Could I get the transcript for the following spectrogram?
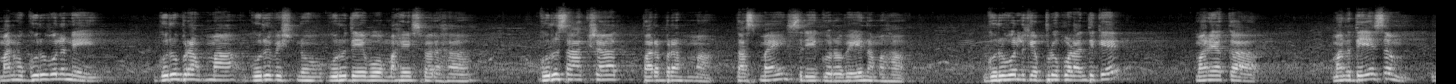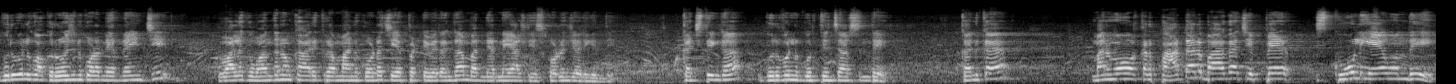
మనము గురువులని గురు బ్రహ్మ గురు విష్ణు గురుదేవో మహేశ్వర గురు సాక్షాత్ పరబ్రహ్మ తస్మై శ్రీ గురవే నమ. గురువులకి ఎప్పుడు కూడా అందుకే మన యొక్క మన దేశం గురువులకు ఒక రోజును కూడా నిర్ణయించి వాళ్ళకు వందనం కార్యక్రమాన్ని కూడా చేపట్టే విధంగా మరి నిర్ణయాలు తీసుకోవడం జరిగింది. ఖచ్చితంగా గురువులను గుర్తించాల్సిందే. కనుక మనము అక్కడ పాఠాలు బాగా చెప్పే స్కూల్ ఏముంది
